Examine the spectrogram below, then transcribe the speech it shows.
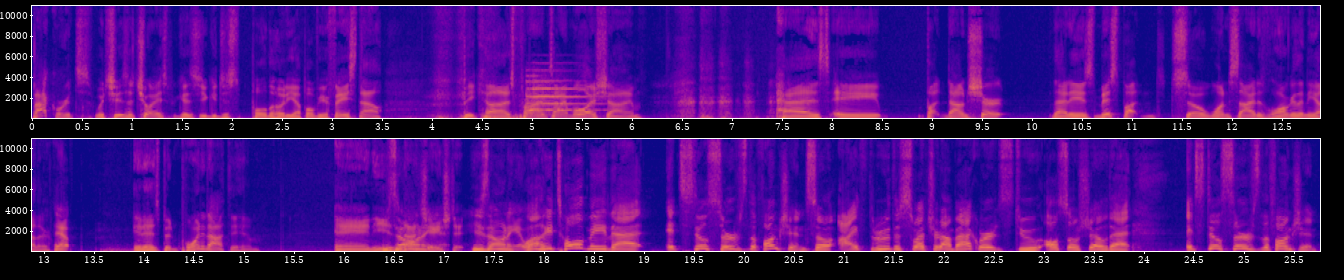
backwards, which is a choice because you could just pull the hoodie up over your face now. Because Primetime Wollersheim has a button-down shirt that is misbuttoned, so one side is longer than the other. Yep. It has been pointed out to him, and he has not changed it. He's owning it. Well, he told me that it still serves the function. So I threw the sweatshirt on backwards to also show that it still serves the function.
